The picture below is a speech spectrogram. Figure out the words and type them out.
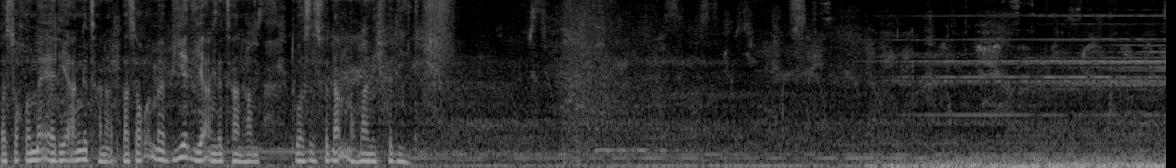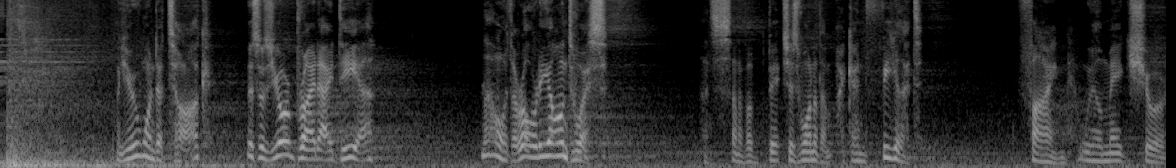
Was auch immer er dir angetan hat, was auch immer wir dir angetan haben, du hast es verdammt nochmal nicht verdient. you're one to talk. This was your bright idea. No, they're already on to us. That son of a bitch is one of them. I can feel it. Fine, we'll make sure.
